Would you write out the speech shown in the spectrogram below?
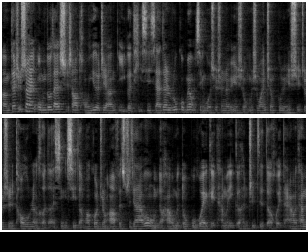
嗯，但是虽然我们都在学校统一的这样一个体系下，但是如果没有经过学生的允许，我们是完全不允许就是透露任何的信息的，包括这种 office 直接来问我们的话，我们都不会给他们一个很直接的回答，然后他们。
